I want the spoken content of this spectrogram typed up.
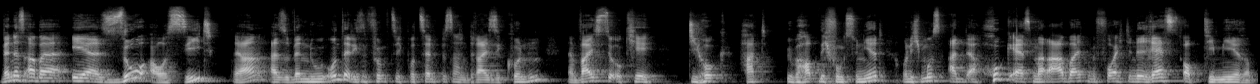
wenn es aber eher so aussieht, ja, also wenn du unter diesen 50% bis nach drei Sekunden, dann weißt du, okay, die Hook hat überhaupt nicht funktioniert und ich muss an der Hook erstmal arbeiten, bevor ich den Rest optimiere.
